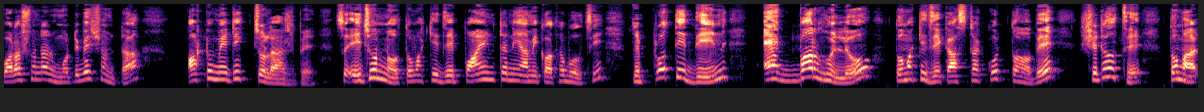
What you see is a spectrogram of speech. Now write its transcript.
পড়াশোনার মোটিভেশনটা অটোমেটিক চলে আসবে। সো এই জন্য তোমাকে যে পয়েন্টটা নিয়ে আমি কথা বলছি, যে প্রতিদিন একবার হলেও তোমাকে যে কাজটা করতে হবে, সেটা হচ্ছে তোমার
